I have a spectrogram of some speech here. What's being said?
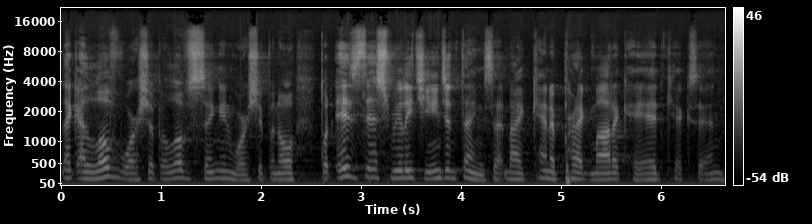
like, I love worship, I love singing worship and all, but is this really changing things that my kind of pragmatic head kicks in?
